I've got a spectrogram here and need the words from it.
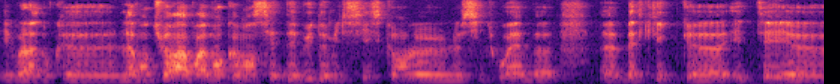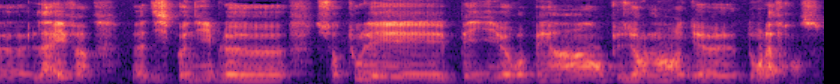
Et, voilà, donc euh, l'aventure a vraiment commencé début 2006 quand le, site web euh, BetClick euh, était live, disponible sur tous les pays européens en plusieurs langues, dont la France.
